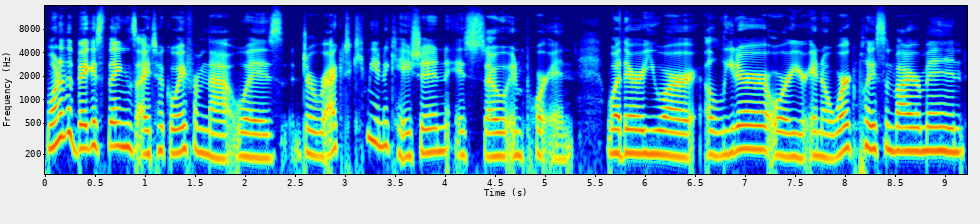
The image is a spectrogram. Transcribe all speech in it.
one of the biggest things I took away from that was direct communication is so important. Whether you are a leader or you're in a workplace environment,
